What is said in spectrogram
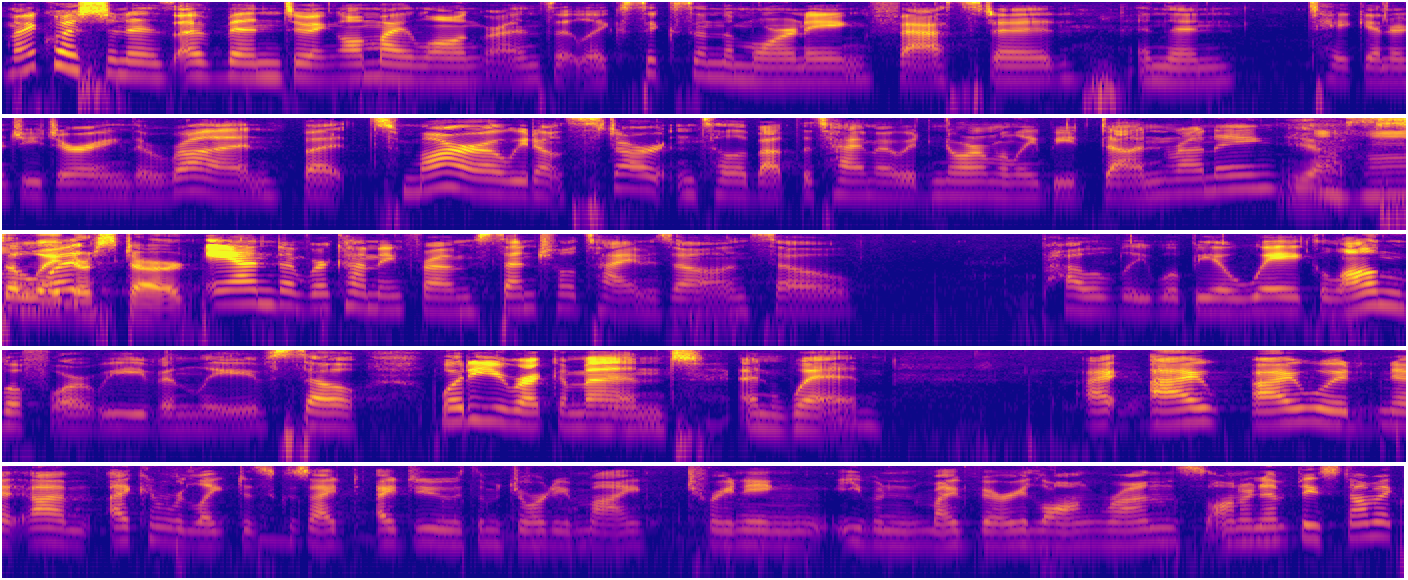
My question is I've been doing all my long runs at like six in the morning, fasted, and then take energy during the run. But tomorrow we don't start until about the time I would normally be done running. Yes, Mm-hmm. it's a What- later start. And we're coming from central time zone, so probably we'll be awake long before we even leave. So, what do you recommend and when? I, I, I would um, I can relate to this because I, I do the majority of my training, even my very long runs, on an empty stomach.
